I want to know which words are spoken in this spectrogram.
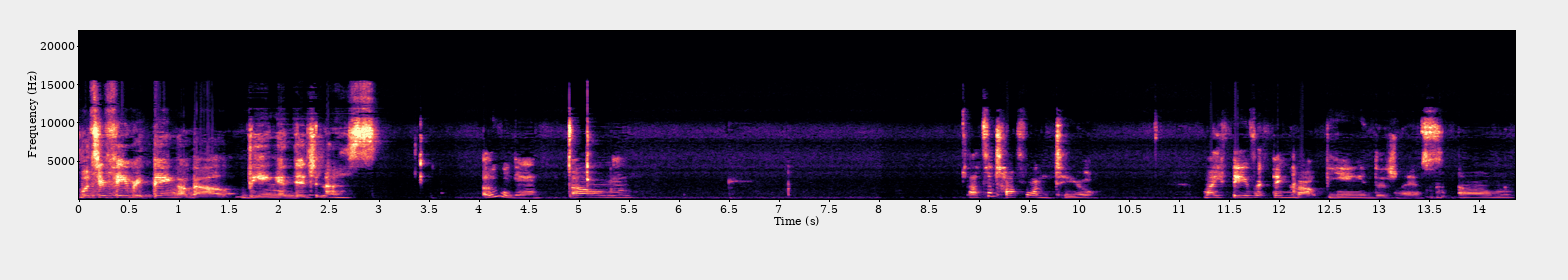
what's your favorite thing about being indigenous? Oh, um, that's a tough one too. My favorite thing about being indigenous, um,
